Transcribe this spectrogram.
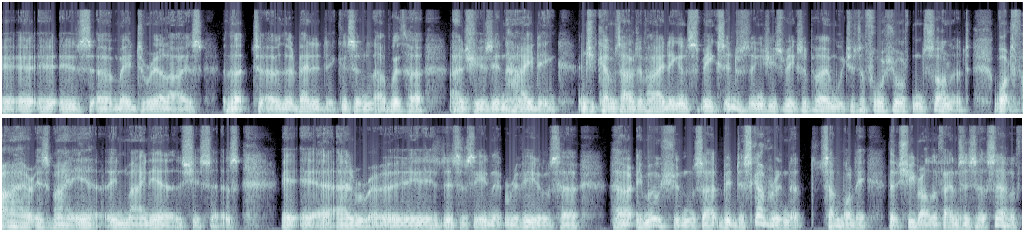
is uh, made to realize that uh, that Benedick is in love with her, and she's in hiding, and she comes out of hiding and speaks. Interesting, she speaks a poem which is a foreshortened sonnet. What fire is mine ear in mine ears? She says, it, and uh, it's a scene that reveals her her emotions, uh, discovering that somebody that she rather fancies herself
